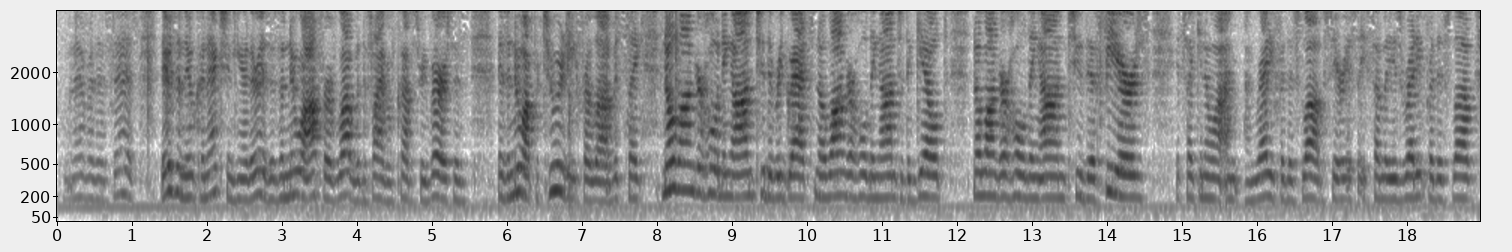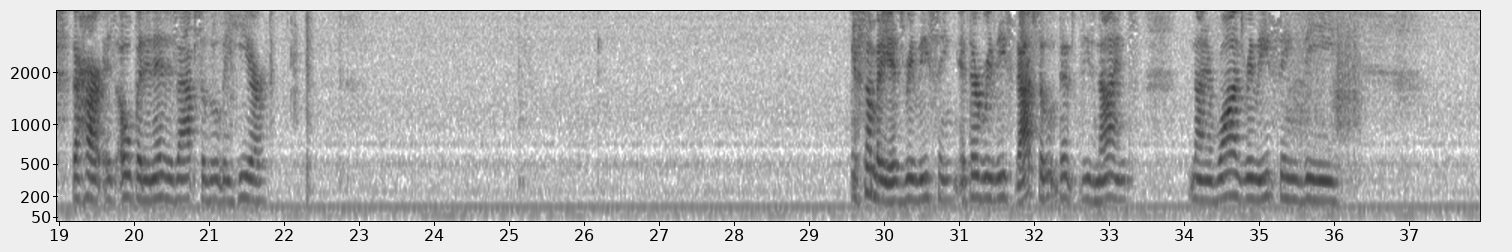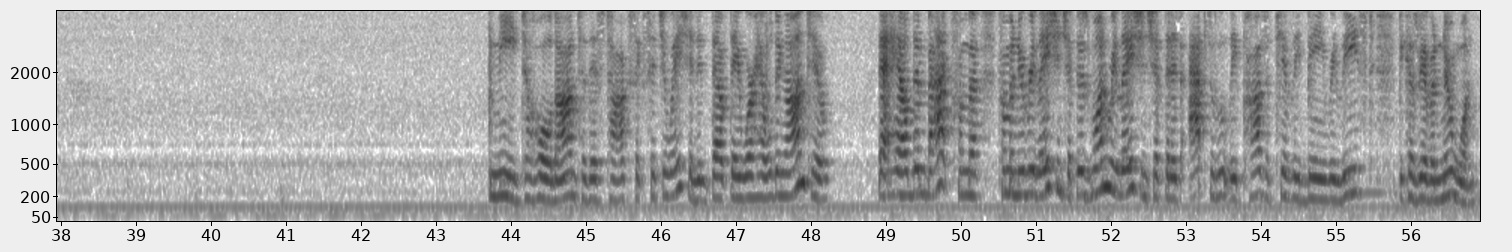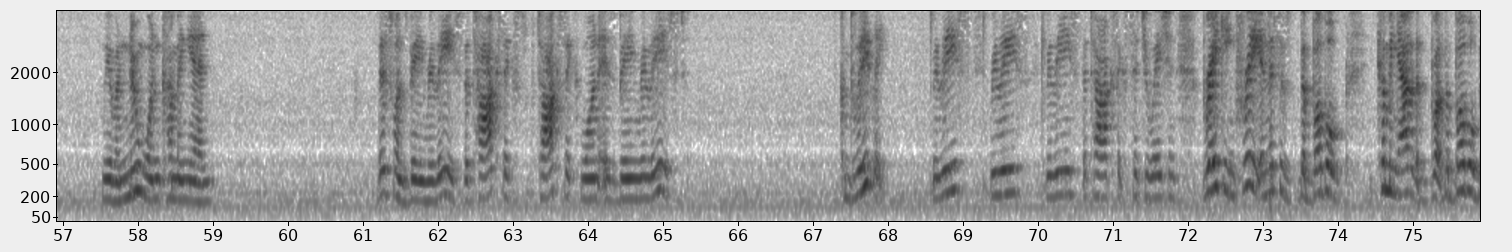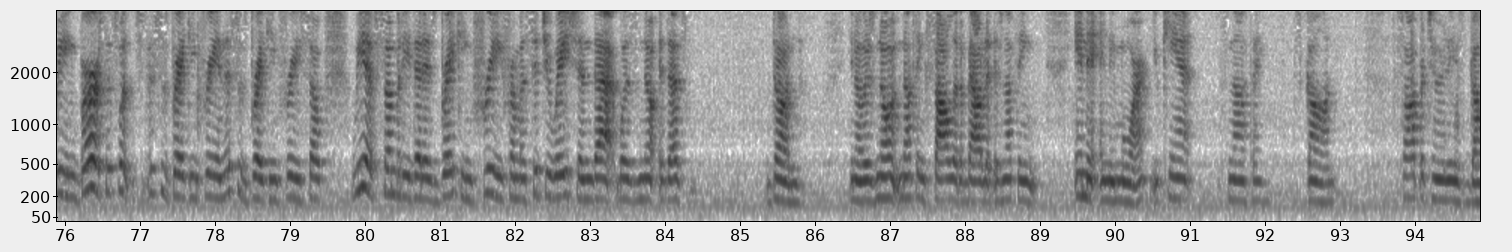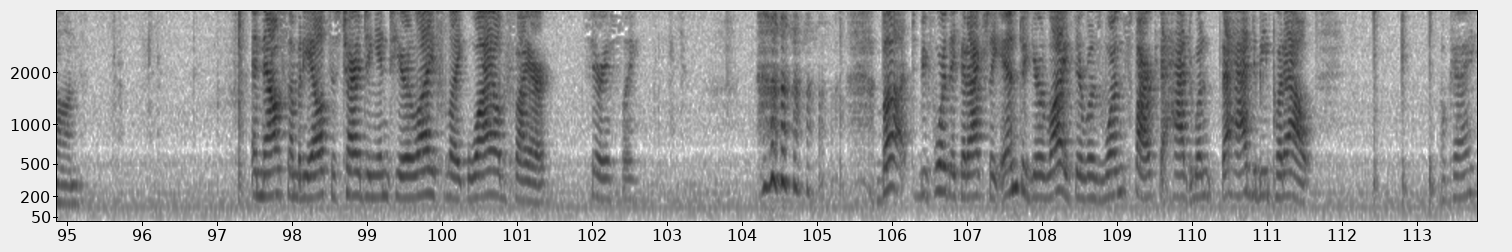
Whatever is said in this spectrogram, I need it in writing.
Whatever this is, there's a new connection here. There is. There's a new offer of love with the Five of Cups reverse. There's, there's a new opportunity for love. It's like no longer holding on to the regrets, no longer holding on to the guilt, no longer holding on to the fears it's like you know what I'm I'm ready for this love seriously somebody's ready for this love their heart is open and it is absolutely here somebody is releasing, if they're released, absolutely, absolute these nines, nine of wands, releasing the need to hold on to this toxic situation that they were holding on to that held them back from the from a new relationship. There's one relationship that is absolutely positively being released because we have a new one. We have a new one coming in. This one's being released. The toxic toxic one is being released. Completely. Release, release, release the toxic situation, breaking free. And this is the bubble coming out of the the bubble being burst. This what this is breaking free, and this is breaking free. So we have somebody that is breaking free from a situation that was no that's done. You know, there's no nothing solid about it. There's nothing in it anymore. You can't. It's nothing. It's gone. This opportunity is gone and now somebody else is charging into your life like wildfire. Seriously. but before they could actually enter your life, there was one spark that had one that had to be put out. Okay?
